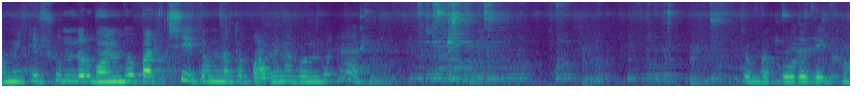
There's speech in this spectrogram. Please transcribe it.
আমি তো সুন্দর গন্ধ পাচ্ছি, তোমরা তো পাবে না গন্ধটা। তোমরা করে দেখো।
